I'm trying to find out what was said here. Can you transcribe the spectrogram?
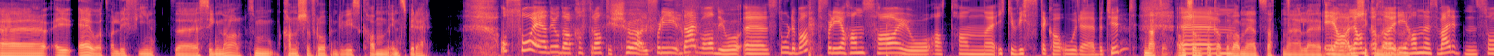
eh, er- jo et veldig fint eh, signal, som kanskje forhåpentligvis kan inspirere. Og så er det jo da Kastrati sjøl, Fordi der var det jo eh, stor debatt. Fordi han sa jo at han eh, ikke visste hva ordet betydde. Nettopp. Han skjønte ikke at det var nedsettende eller Ja, eh, eller han, altså, I hans verden så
